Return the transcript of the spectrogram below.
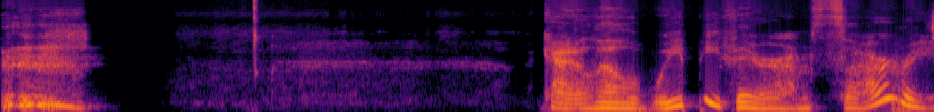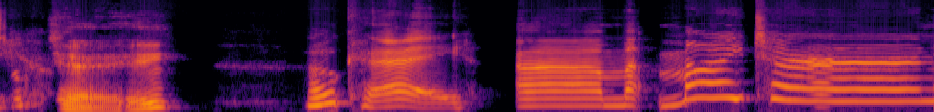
Got a little weepy there. I'm sorry. It's okay Okay. Um, my turn.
